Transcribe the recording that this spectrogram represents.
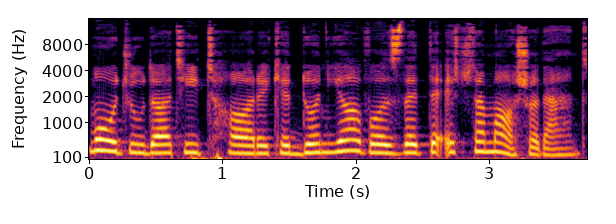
موجوداتی تارک دنیا و ضد اجتماع شدند.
